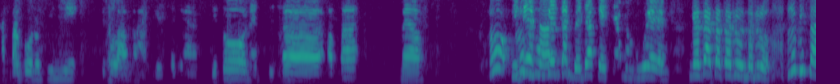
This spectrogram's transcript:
harta gono gini itu lama biasanya. Itu Nancy uh, apa Mel? Lu lu bisa mungkin kan beda case sama gue. Nggak tak tak dulu tar dulu. Lu bisa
